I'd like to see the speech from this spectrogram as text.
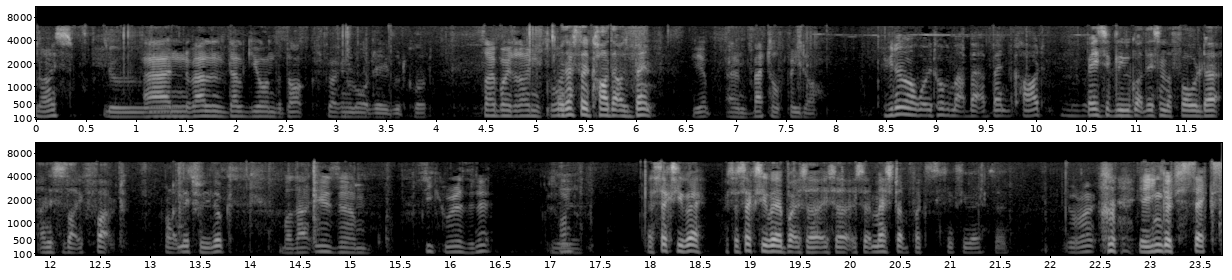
Nice. And Van'Dalgyon, the Dark Dragon Lord, very good card. Cyber Oh, that's the card that was bent. Yep, and Battle Fader. If you don't know what we're talking about, about a bent card, basically we've got this in the folder and this is like fucked. Like literally, look. But that is um, secret, isn't it? This one. A sexy wear. It's a sexy wear, but it's a it's a it's a messed up sexy wear. So You alright? yeah, you can go to sex.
